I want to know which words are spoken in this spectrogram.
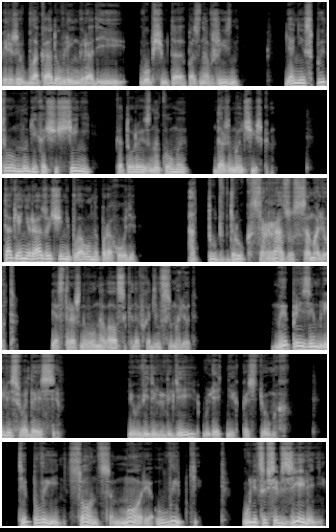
пережив блокаду в Ленинграде и, в общем-то, познав жизнь, я не испытывал многих ощущений, которые знакомы даже мальчишкам. Так я ни разу еще не плавал на пароходе. А тут вдруг сразу самолет. Я страшно волновался, когда входил в самолет. Мы приземлились в Одессе и увидели людей в летних костюмах. Теплынь, солнце, море, улыбки. Улицы все в зелени.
